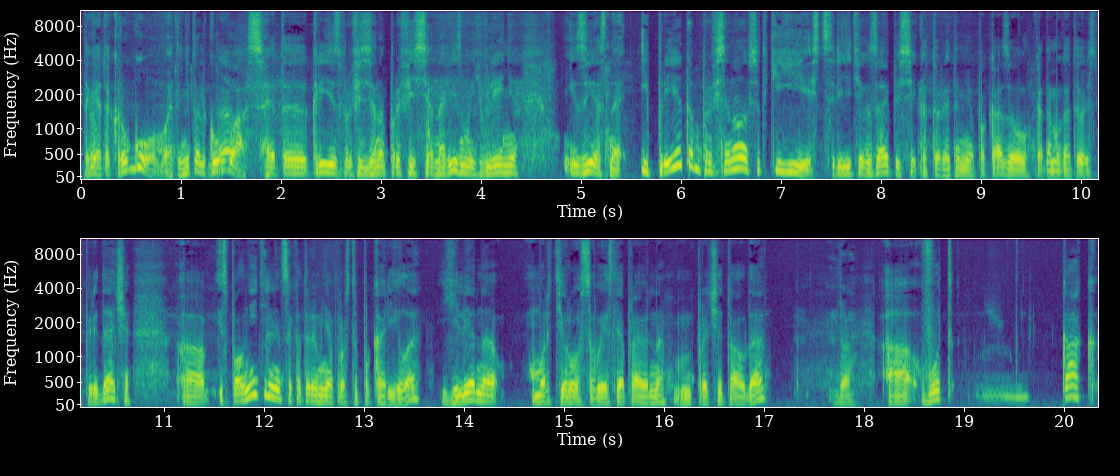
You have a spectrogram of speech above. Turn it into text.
Так вот. это кругом, это не только да. у вас. Это кризис профессионализма, явление известное. И при этом профессионалы все-таки есть. Среди тех записей, которые ты мне показывал, когда мы готовились к передаче, а, исполнительница, которая меня просто покорила, Елена Мартиросова, если я правильно прочитал, да? Да. А вот как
